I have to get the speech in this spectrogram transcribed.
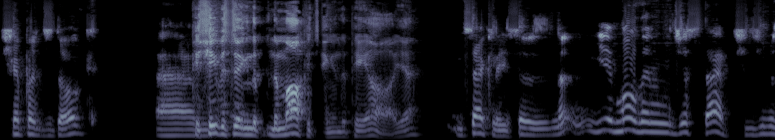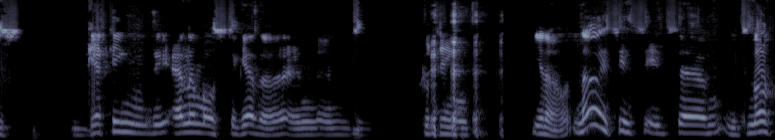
shepherd's dog. Because um, she was doing the, the marketing and the PR, yeah? Exactly. So, yeah, more than just that, she, she was getting the animals together and, and putting, you know, no, it's, it's, it's, um, it's not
